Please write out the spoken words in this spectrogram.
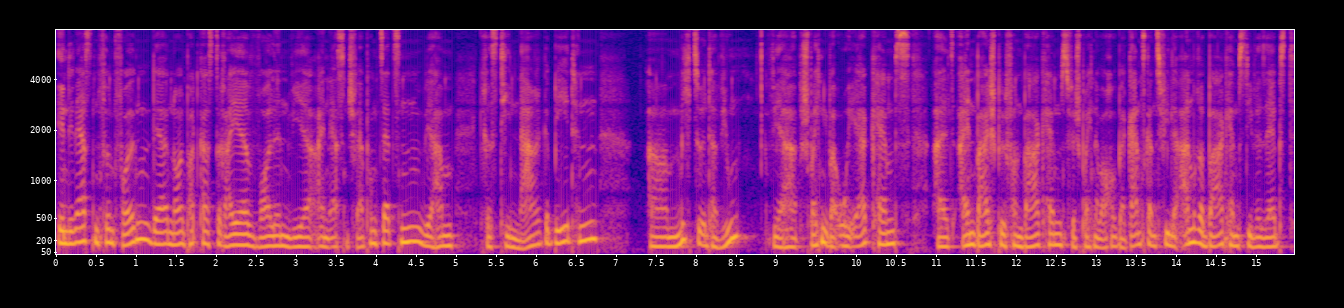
In den ersten fünf Folgen der neuen Podcast-Reihe wollen wir einen ersten Schwerpunkt setzen. Wir haben Christine Nahr gebeten, äh, mich zu interviewen wir sprechen über OER-Camps als ein Beispiel von Barcamps. Wir sprechen aber auch über ganz, ganz viele andere Barcamps, die wir selbst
